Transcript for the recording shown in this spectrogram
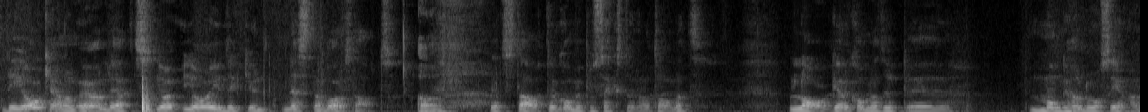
det jag kan om öl är att jag, jag dricker nästan bara stout. Ja. Att stouten kommer på 1600-talet. Lager kommer typ eh, många hundra år senare.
